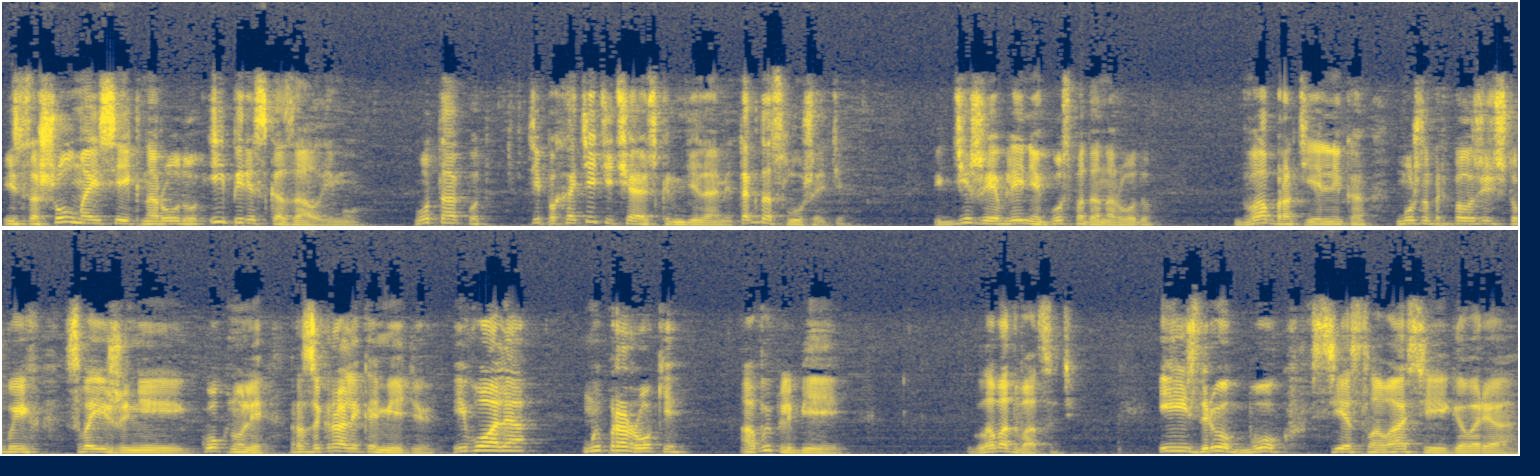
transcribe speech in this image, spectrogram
И сошел Моисей к народу и пересказал ему. Вот так вот. Типа хотите чаю с кренделями, тогда слушайте. И где же явление Господа народу? Два брательника, можно предположить, чтобы их свои же не кокнули, разыграли комедию. И вуаля, мы пророки, а вы плебеи. Глава 20. И изрек Бог все слова сии, говоря,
